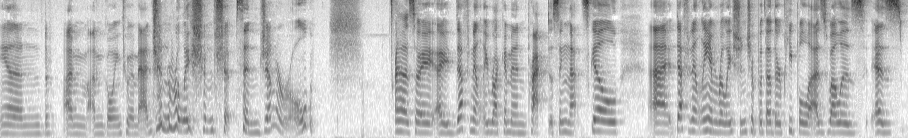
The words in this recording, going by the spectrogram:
and I'm I'm going to imagine relationships in general. Uh, so I, I, definitely recommend practicing that skill. Uh, definitely in relationship with other people as well as as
